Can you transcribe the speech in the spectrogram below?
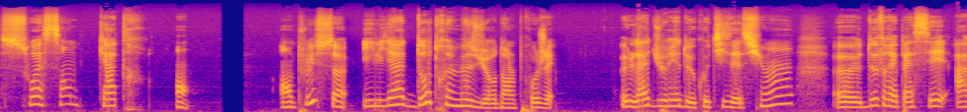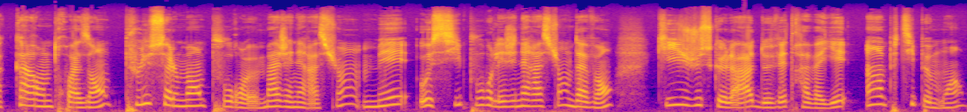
64 ans. En plus, il y a d'autres mesures dans le projet la durée de cotisation euh, devrait passer à 43 ans, plus seulement pour euh, ma génération, mais aussi pour les générations d'avant qui jusque-là devaient travailler un petit peu moins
